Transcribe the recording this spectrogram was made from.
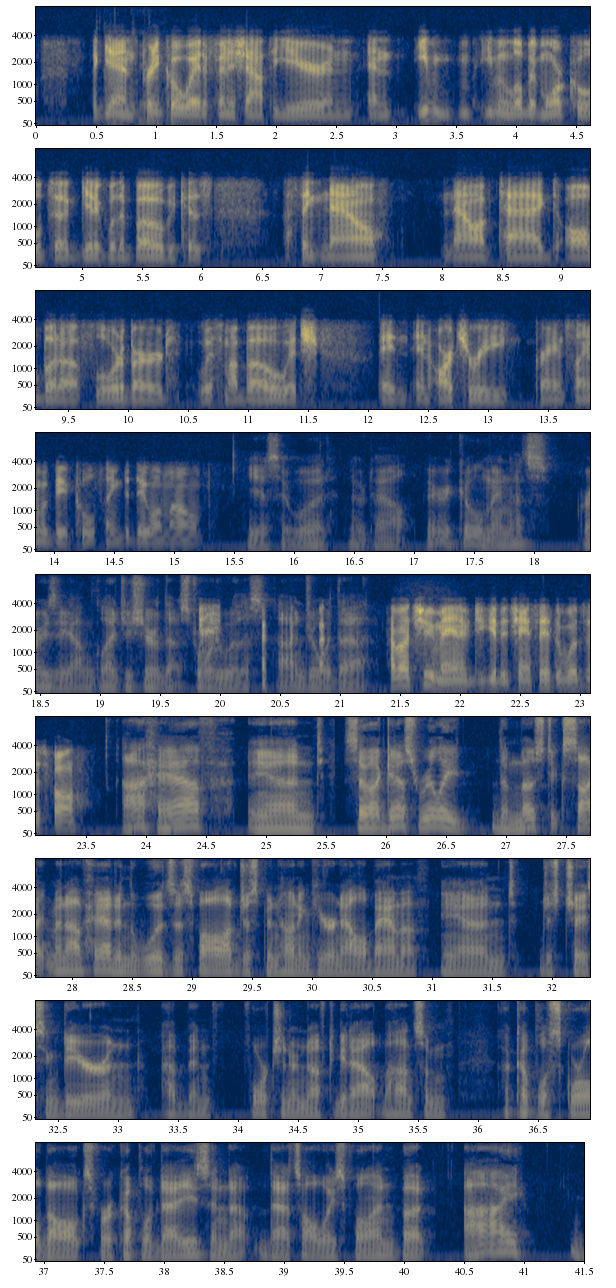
again, pretty cool way to finish out the year, and and even even a little bit more cool to get it with a bow because I think now now I've tagged all but a Florida bird with my bow, which an, an archery grand slam would be a cool thing to do on my own. Yes, it would, no doubt. Very cool, man. That's crazy. I'm glad you shared that story with us. I enjoyed that. How about you, man? Did you get a chance to hit the woods this fall? I have. And so I guess really the most excitement I've had in the woods this fall, I've just been hunting here in Alabama and just chasing deer. And I've been fortunate enough to get out behind some, a couple of squirrel dogs for a couple of days. And that, that's always fun. But I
